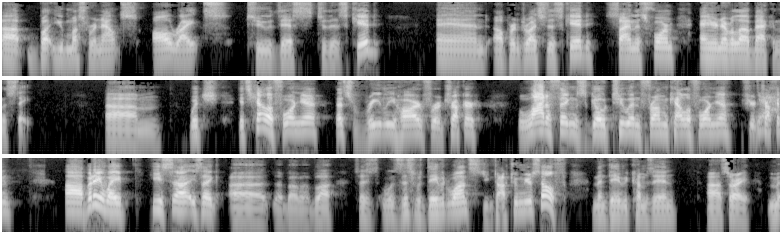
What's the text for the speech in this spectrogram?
uh, but you must renounce all rights to this to this kid and i'll print rights to this kid sign this form and you're never allowed back in the state um, which it's california that's really hard for a trucker a lot of things go to and from california if you're Yeah. trucking. Uh, but anyway he's uh, he's like uh, blah blah blah says was this what david wants? You can talk to him yourself. And then david comes in uh, sorry M-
